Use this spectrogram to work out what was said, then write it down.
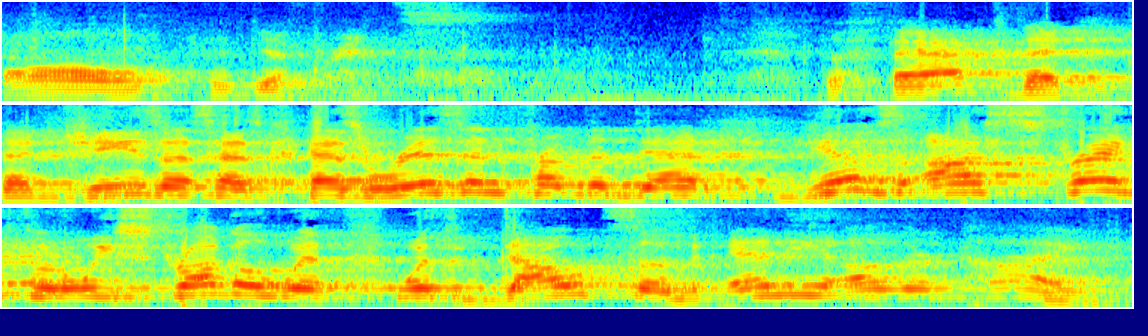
all the difference. The fact that, that Jesus has, has risen from the dead gives us strength when we struggle with, with doubts of any other kind.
